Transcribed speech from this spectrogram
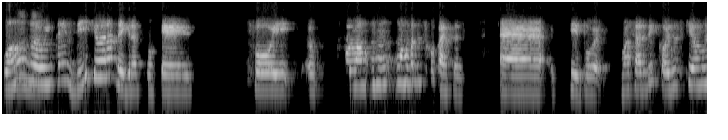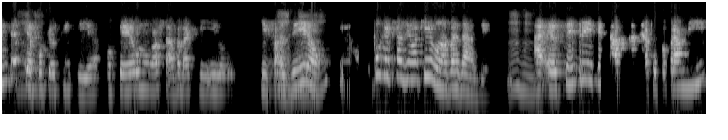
quando Uhum. eu entendi que eu era negra, porque foi, eu- foi uma, um- uma ruma de descobertas. É, tipo, uma série de coisas que eu não entendia Uhum. porque eu sentia, porque eu não gostava daquilo que faziam, Uhum. por que faziam aquilo, na verdade? Uhum. Ah, Eu sempre tentava trazer a culpa para mim,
